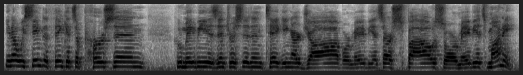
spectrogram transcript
You know, we seem to think it's a person who maybe is interested in taking our job, or maybe it's our spouse, or maybe it's money.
